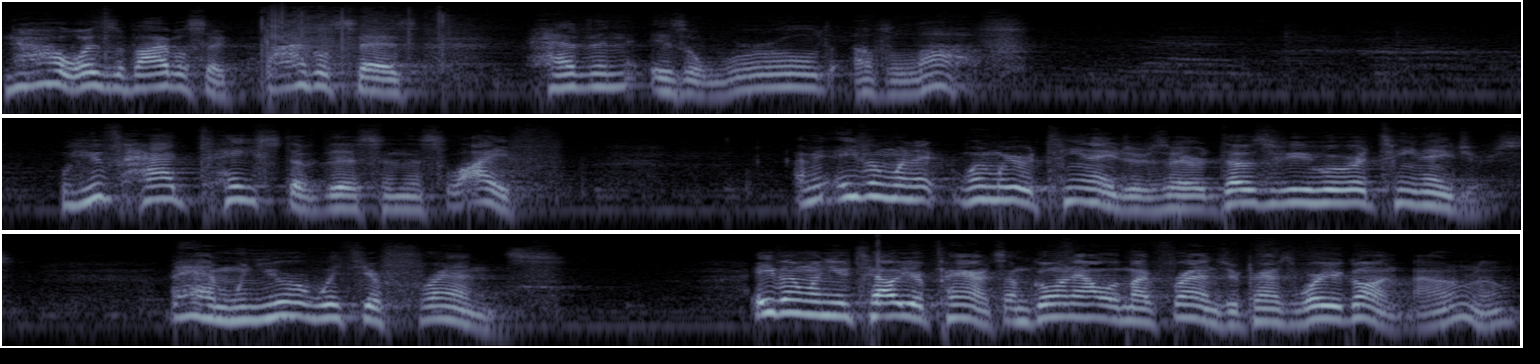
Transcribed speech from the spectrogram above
No, what does the Bible say? The Bible says heaven is a world of love. Well, you've had taste of this in this life. I mean, even when, it, when we were teenagers, or those of you who were teenagers, man, when you're with your friends, even when you tell your parents, I'm going out with my friends, your parents, where are you going? I don't know.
